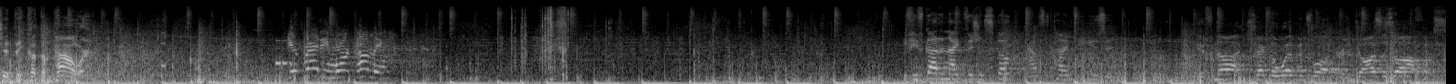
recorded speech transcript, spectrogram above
shit, they cut the power. Get ready. More coming. If you've got a night vision scope, now's the time to use it. If not, check the weapons locker in Dawes' office.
